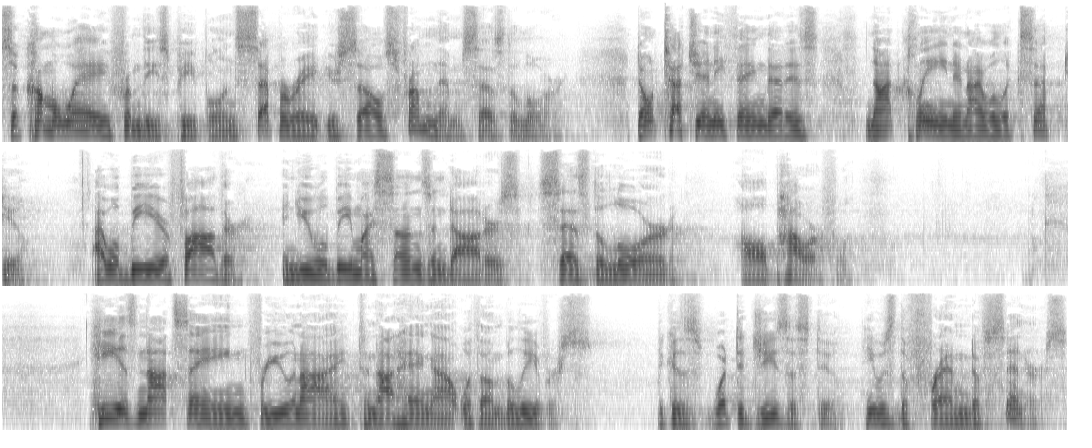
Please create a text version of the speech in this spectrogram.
So come away from these people and separate yourselves from them, says the Lord. Don't touch anything that is not clean, and I will accept you. I will be your father, and you will be my sons and daughters, says the Lord, all powerful. He is not saying for you and I to not hang out with unbelievers. Because what did Jesus do? He was the friend of sinners.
